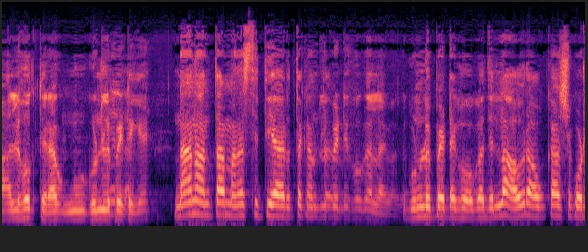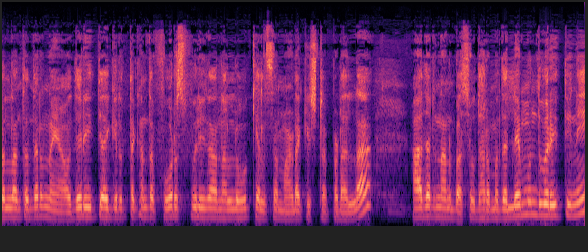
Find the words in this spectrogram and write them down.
ಅಲ್ಲಿ ಹೋಗ್ತೀರಾ ಗುಂಡ್ಲುಪೇಟೆಗೆ? ನಾನು ಅಂತ ಮನಸ್ಥಿತಿ ಇರ್ತಕ್ಕಂಥ ಗುಂಡ್ಲುಪೇಟೆಗೆ ಹೋಗಲ್ಲ ಇವಾಗ? ಗುಂಡ್ಲುಪೇಟೆಗೆ ಹೋಗೋದಿಲ್ಲ. ಅವ್ರು ಅವಕಾಶ ಕೊಡಲ್ಲ ಅಂತಂದ್ರೆ ನಾನು ಯಾವುದೇ ರೀತಿಯಾಗಿರ್ತಕ್ಕಂಥ ಫೋರ್ಸ್ಫುಲಿ ನಾನು ಅಲ್ಲಿ ಹೋಗಿ ಕೆಲಸ ಮಾಡಕ್ ಇಷ್ಟಪಡಲ್ಲ. ಆದ್ರೆ ನಾನು ಬಸವ ಧರ್ಮದಲ್ಲೇ ಮುಂದುವರಿತೀನಿ.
